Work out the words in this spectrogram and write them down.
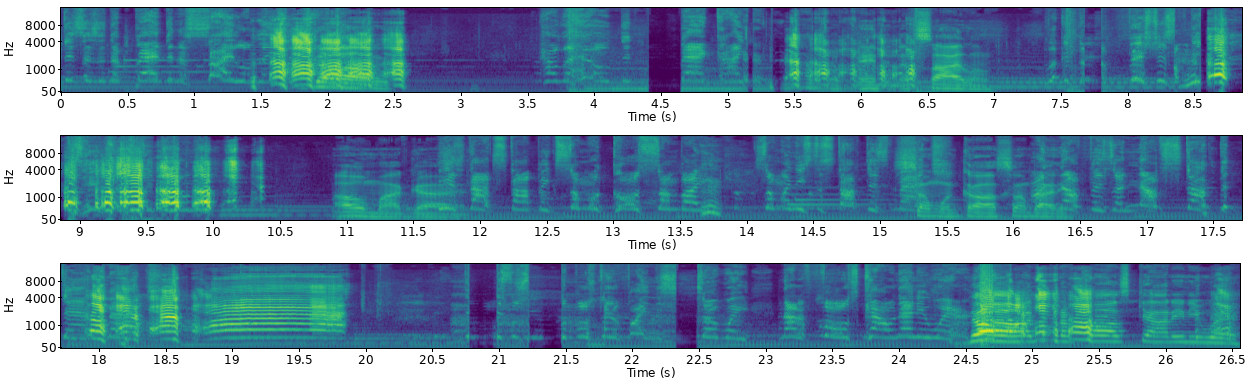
This is an abandoned asylum. ladies. Dog. How the hell did mankind? Not an abandoned asylum. Look at the vicious. Ladies and gentlemen. Oh my He is god. not stopping. Someone call somebody. Someone needs to stop this match. Someone call somebody. Enough is enough. Stop the damn match. This was supposed to fight in the subway, not a falls count anywhere. No, not a falls count anywhere.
